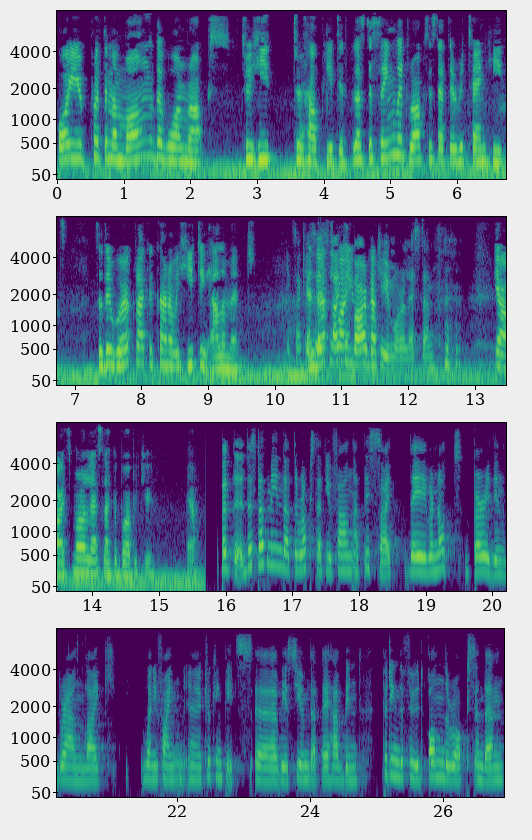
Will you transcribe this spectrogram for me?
or you put them among the warm rocks to heat to help heat it. Because the thing with rocks is that they retain heat, so they work like a kind of a heating element. Exactly. And so that's it's like a barbecue, have, more or less, then. yeah, it's more or less like a barbecue. Yeah. But does that mean that the rocks that you found at this site, they were not buried in the ground like when you find uh, cooking pits? Uh, we assume that they have been putting the food on the rocks and then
